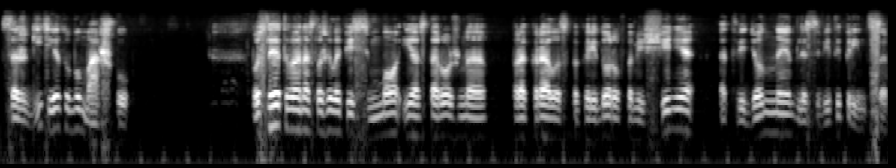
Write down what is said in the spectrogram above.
сожгите эту бумажку. После этого она сложила письмо и осторожно прокралась по коридору в помещение, отведенное для свиты принца.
